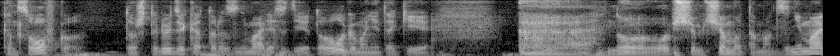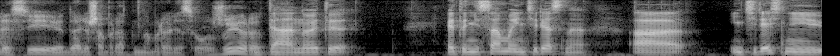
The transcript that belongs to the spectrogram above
концовку. То, что люди, которые занимались диетологом, они такие... «Э, ну, в общем, чем мы там отзанимались, и дальше обратно набрали своего жира. Да, но это, это не самое интересное. А интереснее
